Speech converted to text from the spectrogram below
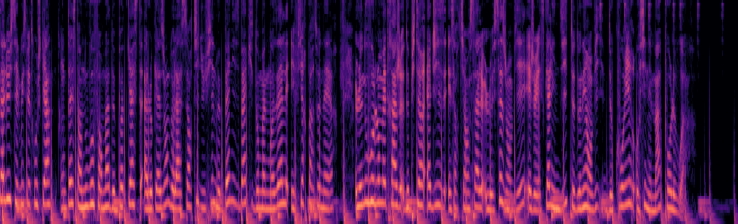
Salut, c'est Louise Petrouchka. On teste un nouveau format de podcast à l'occasion de la sortie du film Ben is Back dont Mademoiselle est fière partenaire. Le nouveau long métrage de Peter Hedges est sorti en salle le 16 janvier et je laisse Kalindi te donner envie de courir au cinéma pour le voir.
